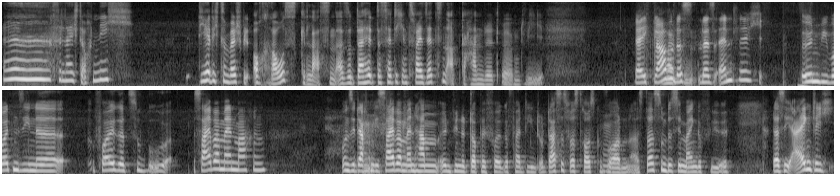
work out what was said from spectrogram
Äh, vielleicht auch nicht. Die hätte ich zum Beispiel auch rausgelassen. Also da, das hätte ich in zwei Sätzen abgehandelt irgendwie. Ja, ich glaube, Aber, dass letztendlich irgendwie wollten sie eine Folge zu Cyberman machen und sie dachten, die Cybermen haben irgendwie eine Doppelfolge verdient. Und das ist, was draus hm. geworden ist. Das ist so ein bisschen mein Gefühl. Dass sie eigentlich.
